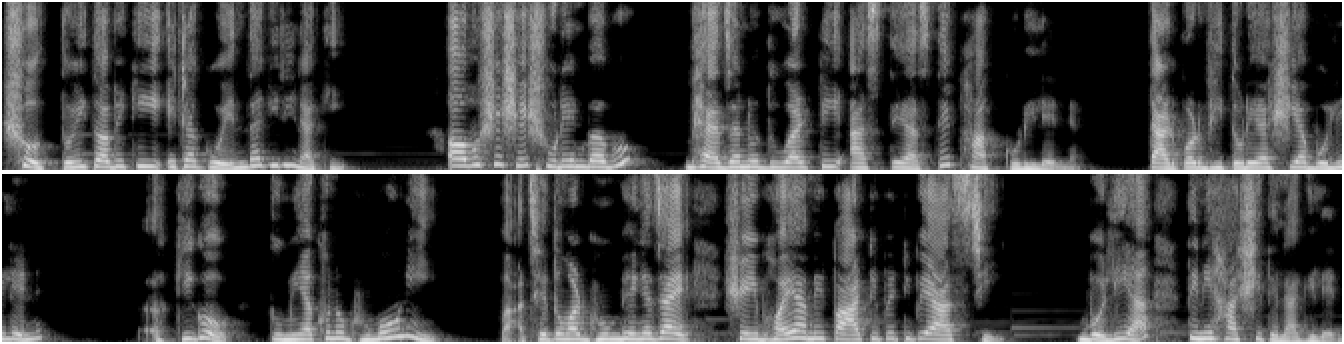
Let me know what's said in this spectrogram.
সত্যই তবে কি এটা গোয়েন্দাগিরি নাকি? অবশেষে সুরেনবাবু ভেজানো দুয়ারটি আস্তে আস্তে ফাঁক করিলেন। তারপর ভিতরে আসিয়া বলিলেন কি গো, তুমি এখনও ঘুমোওনি? পাছে তোমার ঘুম ভেঙে যায়, সেই ভয়ে আমি পা টিপে টিপে আসছি। বলিয়া তিনি হাসিতে লাগিলেন।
